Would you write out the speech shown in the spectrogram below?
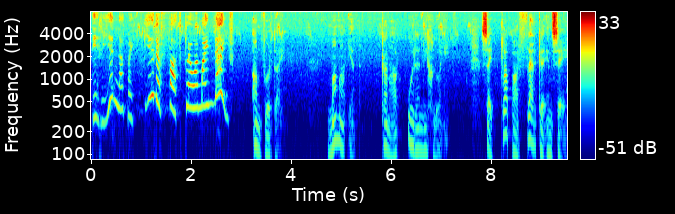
Die reën laat my vere vasklou aan my lyf. Antwoord hy. Mamma eend kan haar ore nie glo nie. Sy klap haar vlerke en sê:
